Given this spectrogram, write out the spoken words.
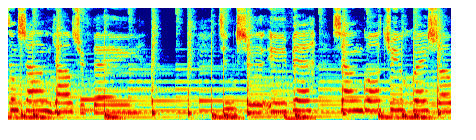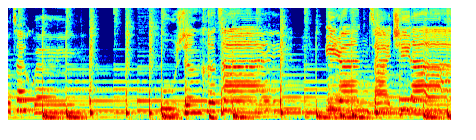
总想要去飞。今世一别，向过去挥手再会。无人喝彩，依然在期待。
